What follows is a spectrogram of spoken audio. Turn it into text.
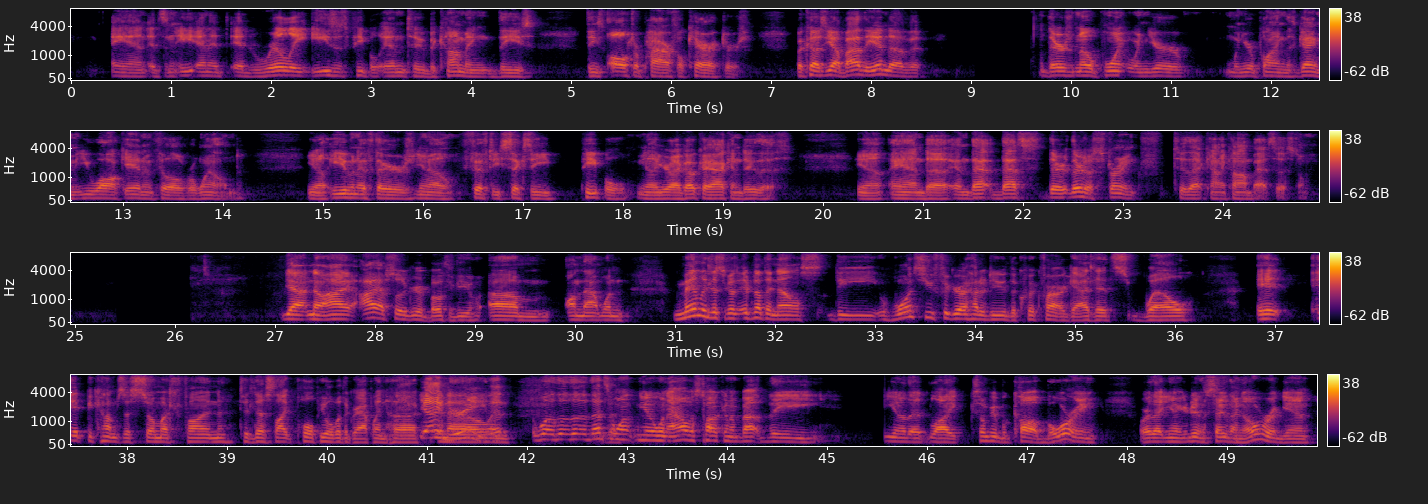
And it's an e- and it, it really eases people into becoming these these ultra powerful characters. Because yeah by the end of it there's no point when you're when you're playing this game you walk in and feel overwhelmed. You know even if there's you know 50 60 people you know you're like okay i can do this you know and uh and that that's there there's a strength to that kind of combat system Yeah, no, I I absolutely agree with both of you um, on that one. Mainly just because, if nothing else, the once you figure out how to do the quickfire gadgets well, it it becomes just so much fun to just like pull people with a grappling hook. Yeah, I you agree. know, That- and well, th- th- that's the- one. You know, when Al was talking about the, you know, that like some people call it boring, or that you know you're doing the same thing over again.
